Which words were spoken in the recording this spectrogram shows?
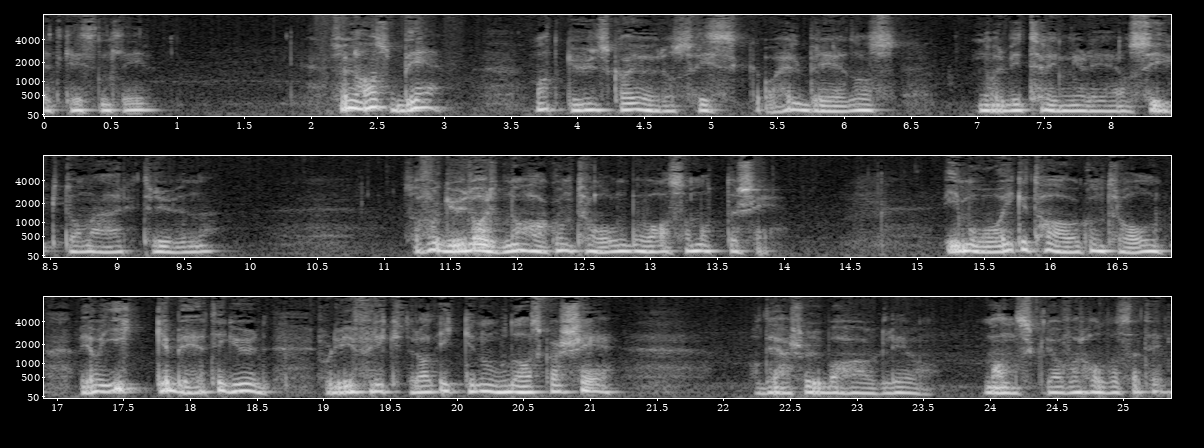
et kristent liv. Så la oss be om at Gud skal gjøre oss friske og helbrede oss når vi trenger det, og sykdom er truende. Så får Gud ordne og ha kontrollen på hva som måtte skje. Vi må ikke ta over kontrollen ved å ikke be til Gud, fordi vi frykter at ikke noe da skal skje. Og det er så ubehagelig og vanskelig å forholde seg til.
